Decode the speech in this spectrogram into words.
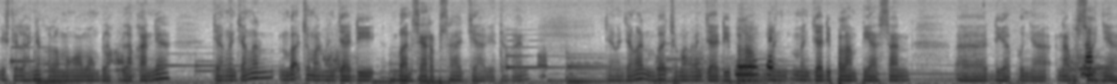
Istilahnya kalau mau ngomong belak-belakannya jangan-jangan Mbak cuma menjadi ban serep saja gitu kan. Jangan-jangan Mbak cuma menjadi pelam- Iya, men- menjadi pelampiasan eh, dia punya nafsunya.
